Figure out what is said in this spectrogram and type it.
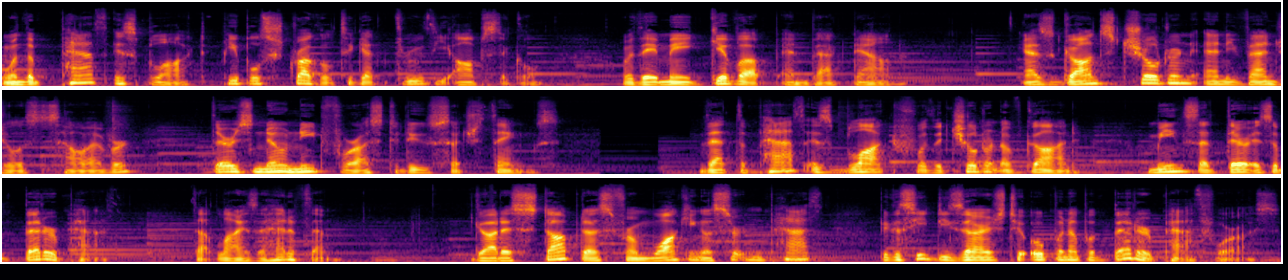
When the path is blocked, people struggle to get through the obstacle, or they may give up and back down. As God's children and evangelists, however, there is no need for us to do such things. That the path is blocked for the children of God means that there is a better path that lies ahead of them. God has stopped us from walking a certain path because He desires to open up a better path for us.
